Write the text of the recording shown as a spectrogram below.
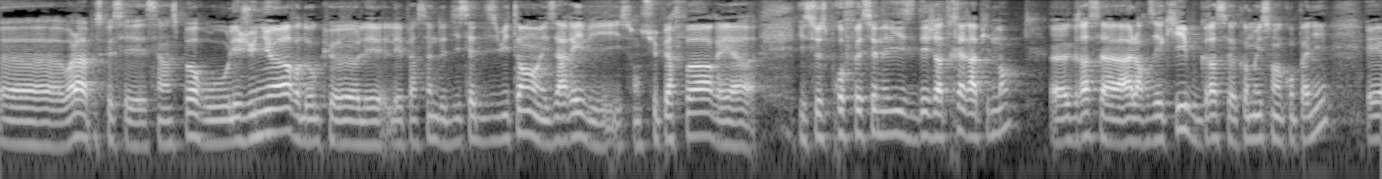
euh, voilà, parce que c'est un sport où les juniors, donc euh, les les personnes de 17-18 ans, ils arrivent, ils, sont super forts et euh, ils se professionnalisent déjà très rapidement grâce à, à, leurs équipes, grâce à comment ils sont accompagnés. Et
